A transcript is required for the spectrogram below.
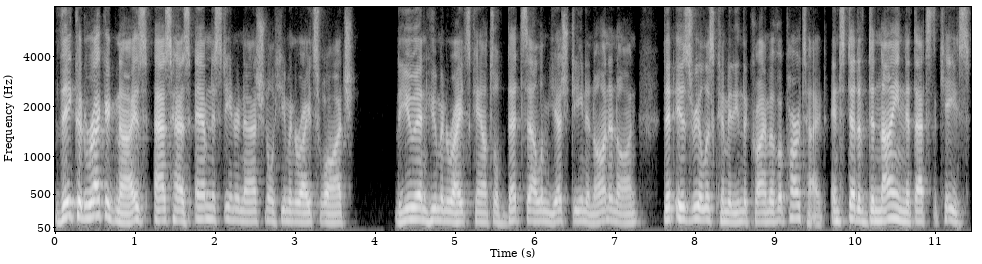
They could recognize, as has Amnesty International, Human Rights Watch, the UN Human Rights Council, B'Tselem, Yesh Din, and on and on, that Israel is committing the crime of apartheid, instead of denying that that's the case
